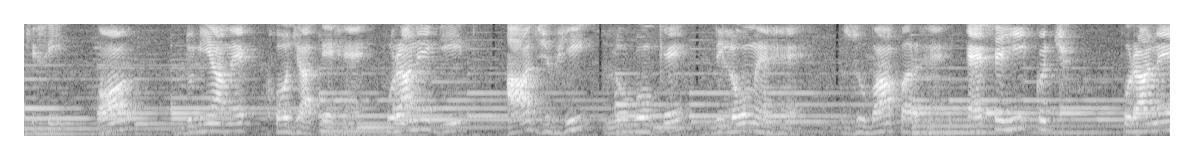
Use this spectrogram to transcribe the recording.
किसी और दुनिया में खो जाते हैं। पुराने गीत आज भी लोगों के दिलों में हैं, जुबा पर हैं। ऐसे ही कुछ पुराने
